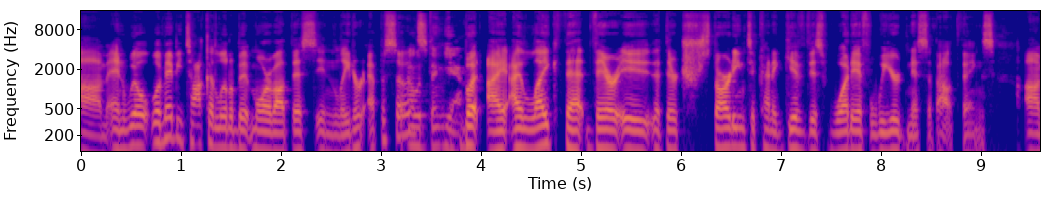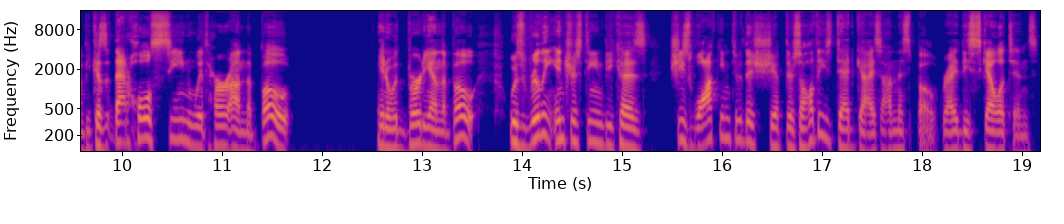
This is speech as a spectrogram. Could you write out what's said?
Oh, um and we'll we'll maybe talk a little bit more about this in later I would episodes think, yeah. but i i like that there is that they're tr- starting to kind of give this what if weirdness about things. Um because that whole scene with her on the boat you know, with Birdie on the boat was really interesting because she's walking through this ship. There's all these dead guys on this boat, right? These skeletons.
